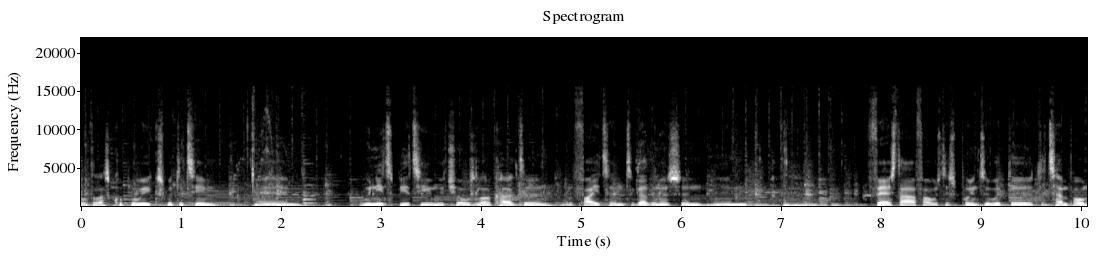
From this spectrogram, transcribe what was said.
over the last couple of weeks with the team. Um, we need to be a team which shows a lot of character and, fight and togetherness. And um, first half, I was disappointed with the tempo.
